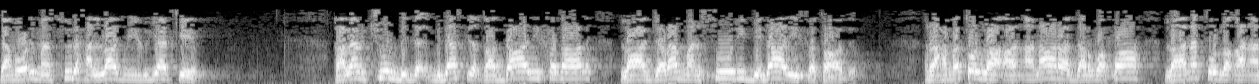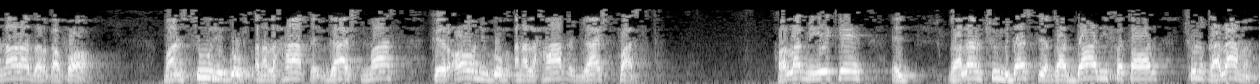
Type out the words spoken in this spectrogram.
در مورد منصور حلاج می‌گوید که قلم چون به دست قداری فتاد لاجرم منصوری بداری فتاد. رحمت الله آن انارا در وفا لعنت الله آن انارا در قفا. منصوری گفت ان الحق گشت مست فرعونی گفت ان الحق گشت پست. حالا میگه که قلم چون به دست قداری فتاد چون قلم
